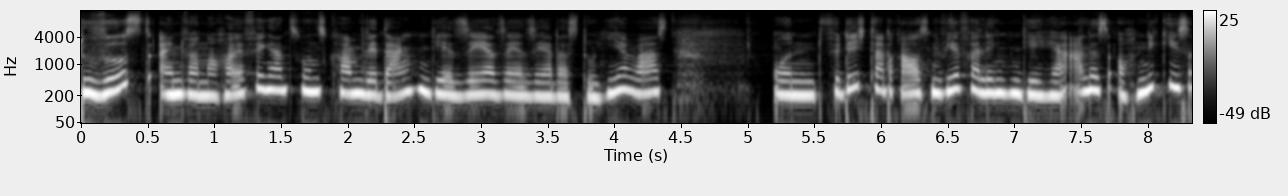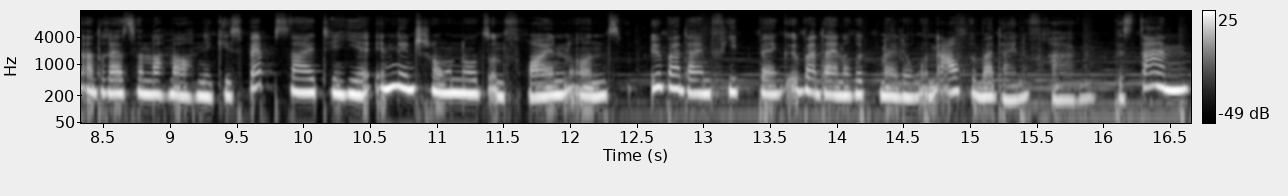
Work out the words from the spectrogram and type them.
du wirst einfach noch häufiger zu uns kommen. Wir danken dir sehr, sehr, sehr, dass du hier warst. Und für dich da draußen, wir verlinken dir hier alles, auch Nikis Adresse, nochmal auch Nikis Webseite hier in den Show Notes und freuen uns über dein Feedback, über deine Rückmeldung und auch über deine Fragen. Bis dann!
